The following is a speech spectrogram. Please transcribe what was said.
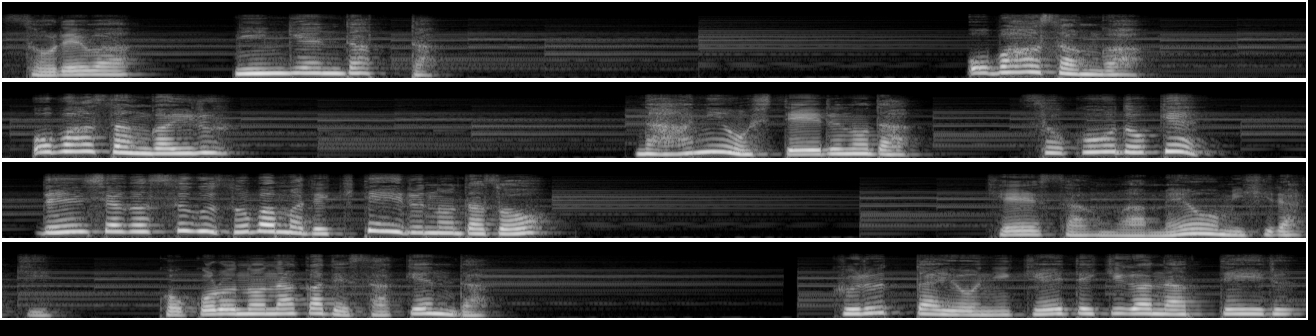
それは人間だった。おばあさんが、おばあさんがいる。何をしているのだ。そこをどけ。電車がすぐそばまで来ているのだぞ。K さんは目を見開き、心の中で叫んだ。狂ったように警笛が鳴っている。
